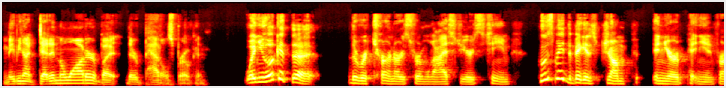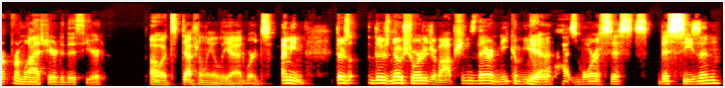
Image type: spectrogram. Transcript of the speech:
maybe not dead in the water, but their paddle's broken. When you look at the the returners from last year's team, who's made the biggest jump in your opinion from from last year to this year? Oh, it's definitely Aaliyah Edwards. I mean, there's there's no shortage of options there. Nika Mühl yeah. has more assists this season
